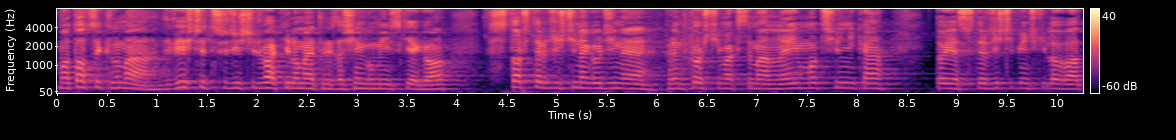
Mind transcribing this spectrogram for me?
Motocykl ma 232 km zasięgu miejskiego, 140 na godzinę prędkości maksymalnej. Moc silnika to jest 45 kW,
